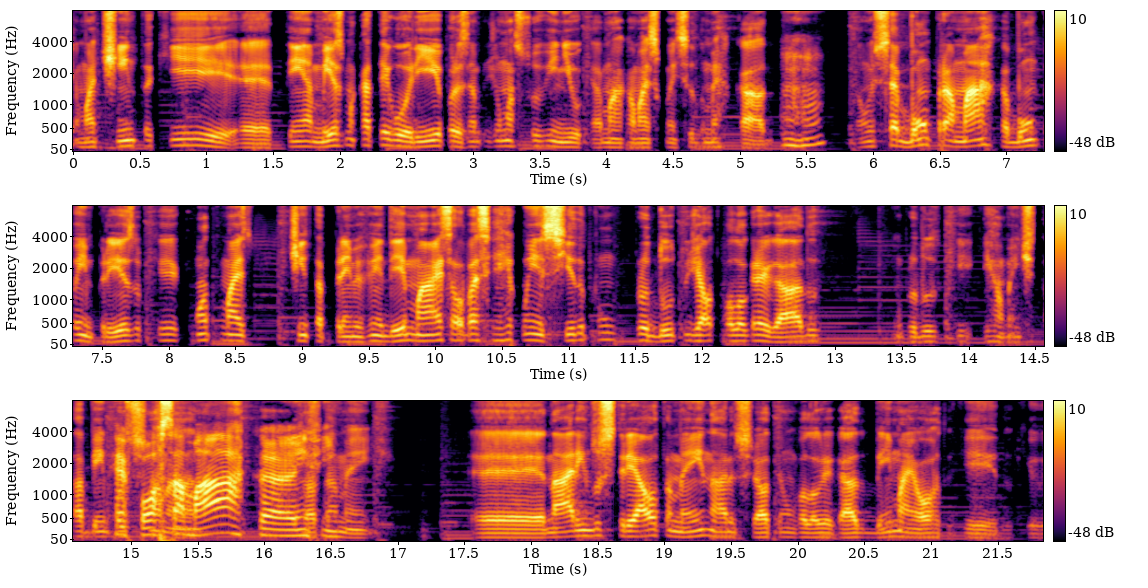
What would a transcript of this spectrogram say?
é uma tinta que é, tem a mesma categoria, por exemplo, de uma Souvenir, que é a marca mais conhecida do mercado. Uhum. Então isso é bom para a marca, bom para a empresa, porque quanto mais tinta prêmio vender, mais ela vai ser reconhecida por um produto de alto valor agregado, um produto que, que realmente está bem Reforça a marca, enfim. Exatamente. É, na área industrial também, na área industrial tem um valor agregado bem maior do que, do que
